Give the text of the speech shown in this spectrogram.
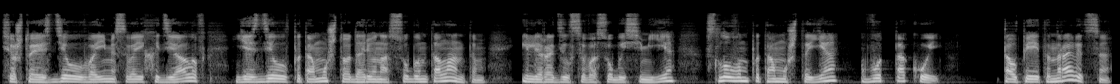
Все, что я сделал во имя своих идеалов, я сделал потому, что одарен особым талантом или родился в особой семье, словом, потому что я вот такой. Толпе это нравится?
